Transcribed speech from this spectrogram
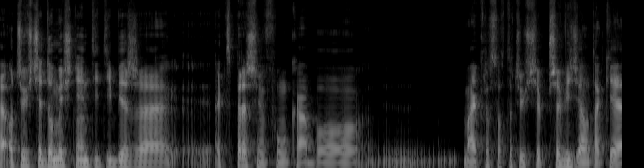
E, oczywiście domyślnie Entity bierze e, Expression Funka, bo e, Microsoft oczywiście przewidział takie,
